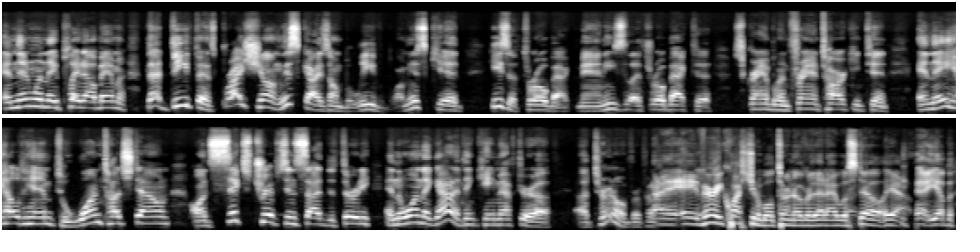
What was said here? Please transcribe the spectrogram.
And then when they played Alabama, that defense, Bryce Young, this guy's unbelievable. I mean, this kid, he's a throwback, man. He's a throwback to scrambling Fran Tarkenton. And they held him to one touchdown on six trips inside the 30. And the one they got, I think, came after a a turnover. From- a, a, very questionable turnover that I will still, yeah. yeah. Yeah, but,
